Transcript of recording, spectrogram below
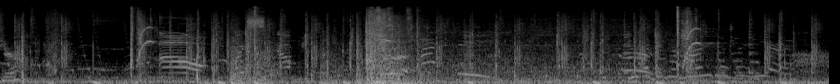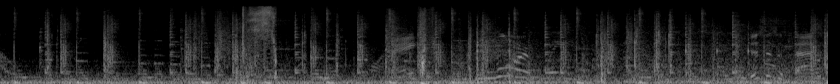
Oh, please. this is a bad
